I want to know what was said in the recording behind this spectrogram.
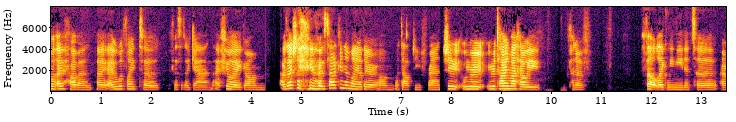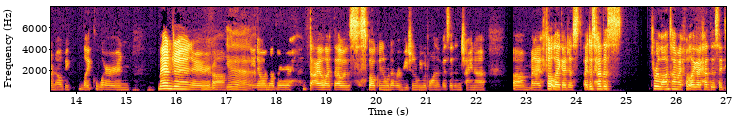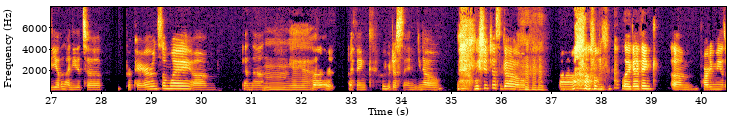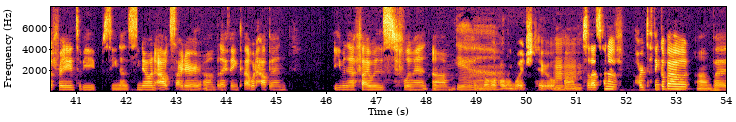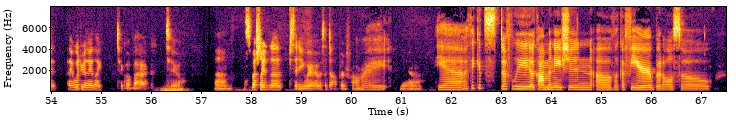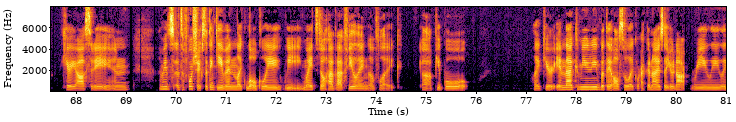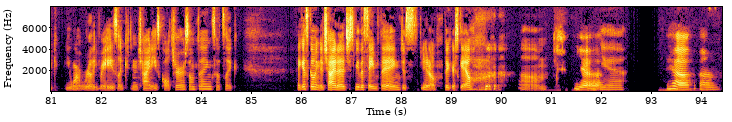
I haven't. I, I would like to visit again. I feel like um I was actually I was talking to my other um adoptee friend. She we were we were talking about how we kind of felt like we needed to I don't know, be, like learn Mandarin or Mm, um yeah. you know another dialect that was spoken in whatever region we would want to visit in China. Um, and I felt like I just I just had this for a long time. I felt like I had this idea that I needed to prepare in some way. Um, and then, Mm, yeah, yeah. but I think we were just saying, you know, we should just go. Um, like I think um, part of me is afraid to be seen as you know an outsider, um, but I think that would happen even if I was fluent um, yeah. in the local language too. Mhm. Um, so that's kind of hard to think about, um, but I would really like to go back to, um, especially the city where I was adopted from. Right. Yeah. Yeah, I think it's definitely a combination of like a fear, but also curiosity. And I mean, it's it's unfortunate because I think even like locally, we might still have that feeling of like uh, people like you're in that community, but they also like recognize that you're not really like you weren't really raised like in Chinese culture or something. So it's like, I guess going to China just be the same thing, just you know, bigger scale. um, Yeah. yeah. Yeah. Um,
